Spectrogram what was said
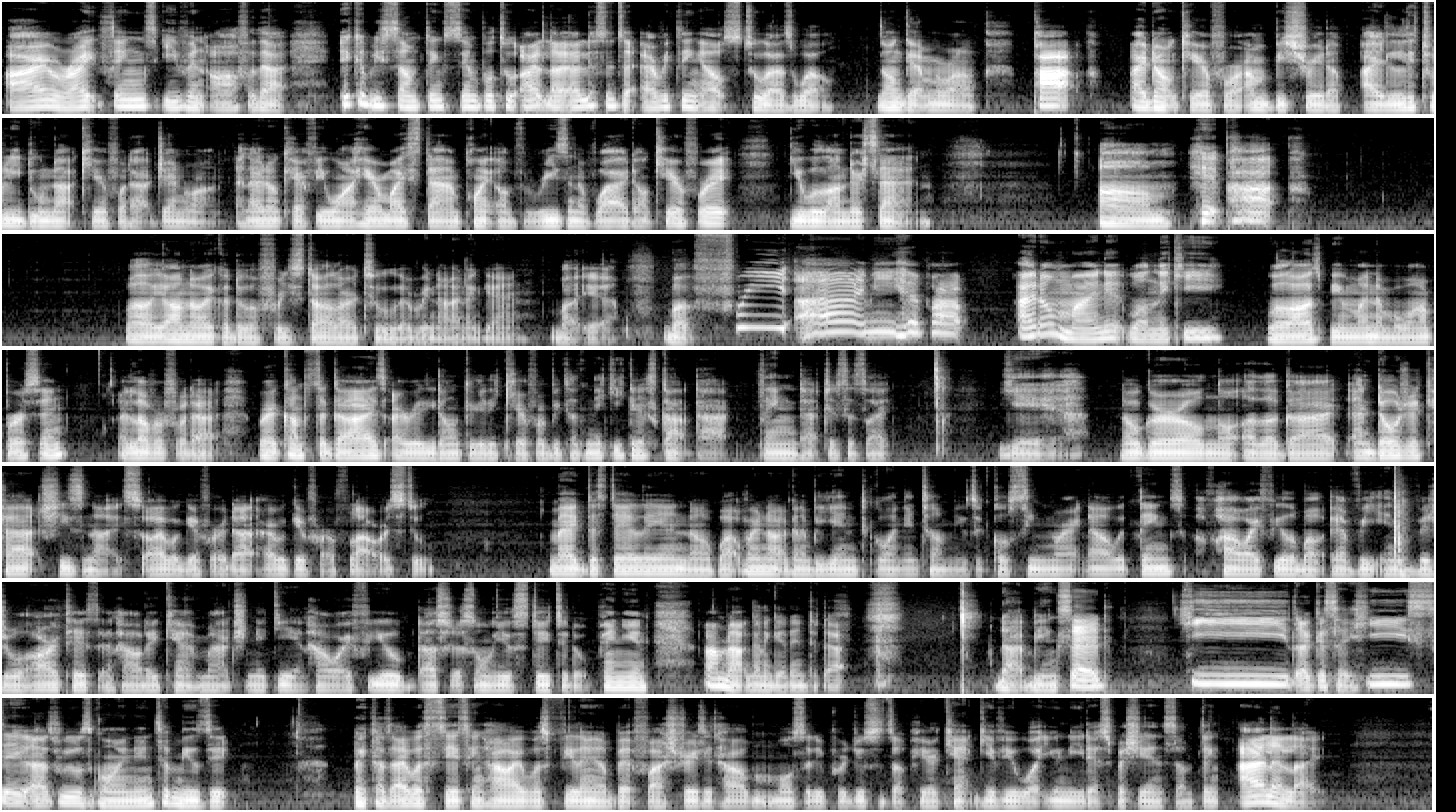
i write things even off of that. It could be something simple too. I i listen to everything else too as well. Don't get me wrong. Pop i don't care for. I'm gonna be straight up. I literally do not care for that genre and i don't care if you want to hear my standpoint of the reason of why i don't care for it you will understand. Um hip hop well, y'all know I could do a freestyle or two every now and again. But yeah. But free, I mean, hip hop, I don't mind it. Well, Nicki will always be my number one person. I love her for that. Where it comes to guys, I really don't really care for because Nicki just got that thing that just is like, yeah, no girl, no other guy. And Doja Cat, she's nice, so I would give her that. I would give her flowers too. Meg Stallion, no, but we're not gonna begin to going into a musical scene right now with things of how I feel about every individual artist and how they can't match Nicki and how I feel. That's just only a stated opinion. I'm not gonna get into that. That being said, he, like I said, he said as we was going into music, because I was stating how I was feeling a bit frustrated how most of the producers up here can't give you what you need, especially in something island like.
